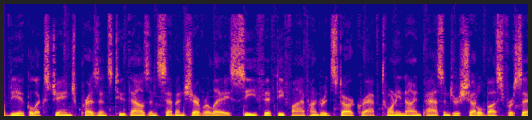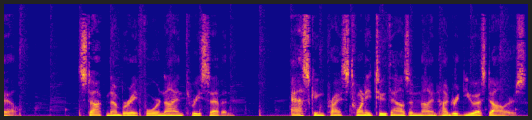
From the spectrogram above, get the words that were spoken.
Vehicle Exchange presents 2007 Chevrolet C5500 Starcraft 29 passenger shuttle bus for sale. Stock number A4937. Asking price 22,900 US dollars.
